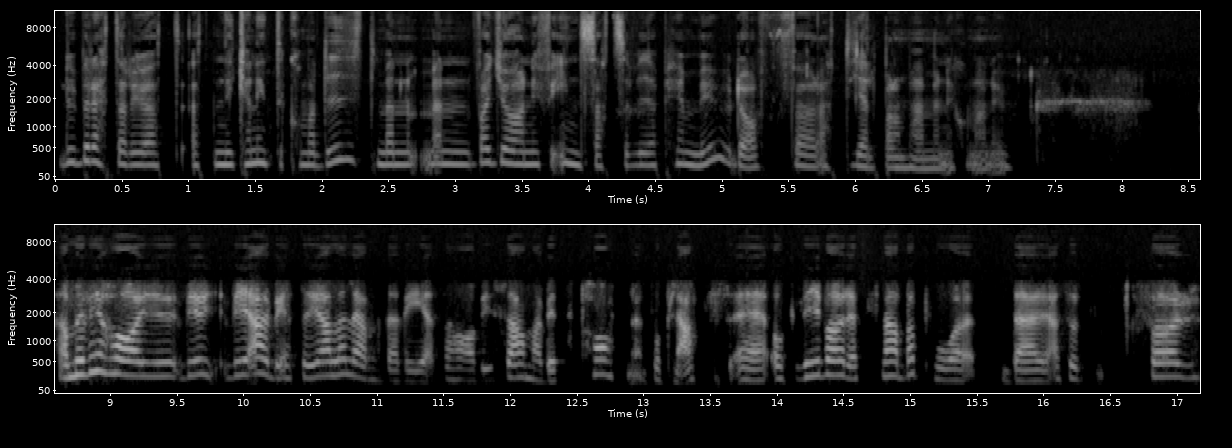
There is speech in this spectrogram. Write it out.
du berättade ju att, att ni kan inte komma dit, men, men vad gör ni för insatser via PMU då för att hjälpa de här människorna nu? Ja, men vi, har ju, vi, vi arbetar i alla länder där vi är så har vi samarbetspartner på plats eh, och vi var rätt snabba på där, alltså för,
